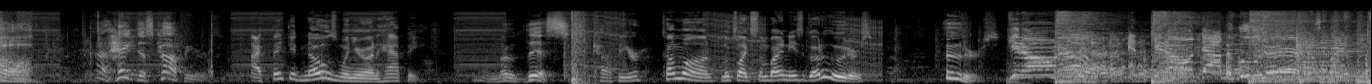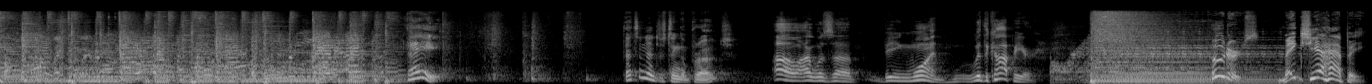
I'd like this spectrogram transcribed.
I hate this copier. I think it knows when you're unhappy. I know this copier. Come on, looks like somebody needs to go to Hooters. Hooters. Get on up and get on down to Hooters. Hey, that's an interesting approach. Oh, I was uh, being one with the copier. Hooters makes you happy.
